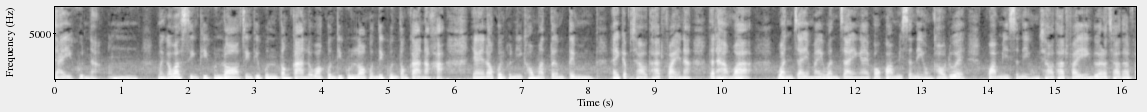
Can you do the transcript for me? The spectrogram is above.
ใจคุณอะอืม เหมือนกับว่าสิ่งที่คุณรอ สิ่งที่คุณต้องการ หรือว่าคนที่คุณรอคนที่คุณต้องการนะคะยังไงแล้วคนคนนี้เข้ามาเติมเต็มให้กับชาวธาตุไฟนะ แต่ถามว่าหวั่นใจไหมหวั่นใจไง เพราะความมีเสน่ห์ของเขาด้วย ความมีเสน่ห์ของชาวธาตุไฟเองด้วย แล้วชาวธาตุไฟ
